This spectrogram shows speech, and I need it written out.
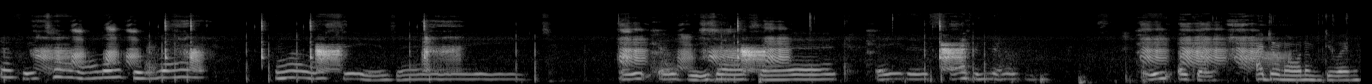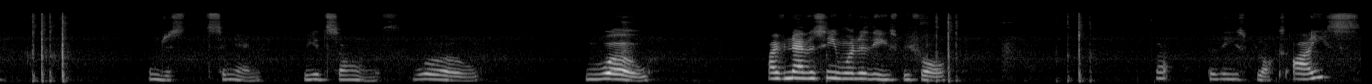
Every time I look around, all I see is eight. Eight of these are said, eight of seven of these. Eight, okay, I don't know what I'm doing. I'm just singing weird songs. Whoa. Whoa. I've never seen one of these before. What are these blocks? Ice?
